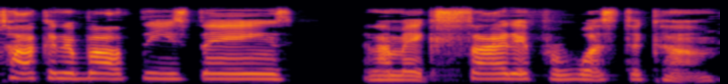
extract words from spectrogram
talking about these things, and I'm excited for what's to come.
